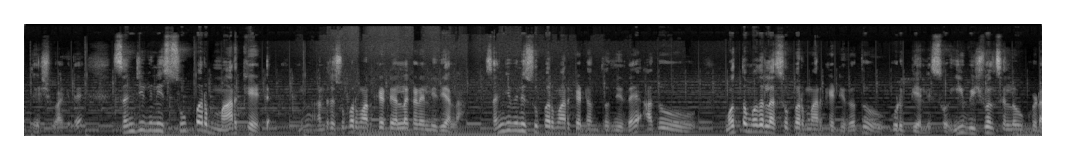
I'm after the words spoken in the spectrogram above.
ಉದ್ದೇಶವಾಗಿದೆ. ಸಂಜೀವಿನಿ ಸೂಪರ್ ಮಾರ್ಕೆಟ್ ಅಂದರೆ ಸೂಪರ್ ಮಾರ್ಕೆಟ್ ಎಲ್ಲ ಕಡೆಯಲ್ಲಿ ಇದೆಯಲ್ಲ, ಸಂಜೀವಿನಿ ಸೂಪರ್ ಮಾರ್ಕೆಟ್ ಅಂತಂದಿದೆ ಅದು ಮೊತ್ತ ಮೊದಲ ಸೂಪರ್ ಮಾರ್ಕೆಟ್ ಇರೋದು ಉಡುಪಿಯಲ್ಲಿ. ಸೊ ಈ ವಿಷುವಲ್ಸ್ ಎಲ್ಲವೂ ಕೂಡ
